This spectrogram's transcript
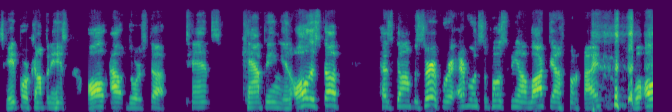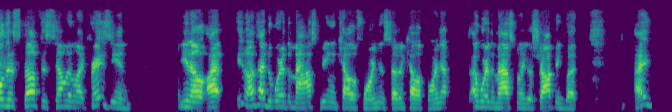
Skateboard companies, all outdoor stuff tents, camping, and all this stuff has gone berserk where everyone's supposed to be on lockdown, right? well, all this stuff is selling like crazy. And, you know, I, you know, I've had to wear the mask being in California, in Southern California. I wear the mask when I go shopping, but I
